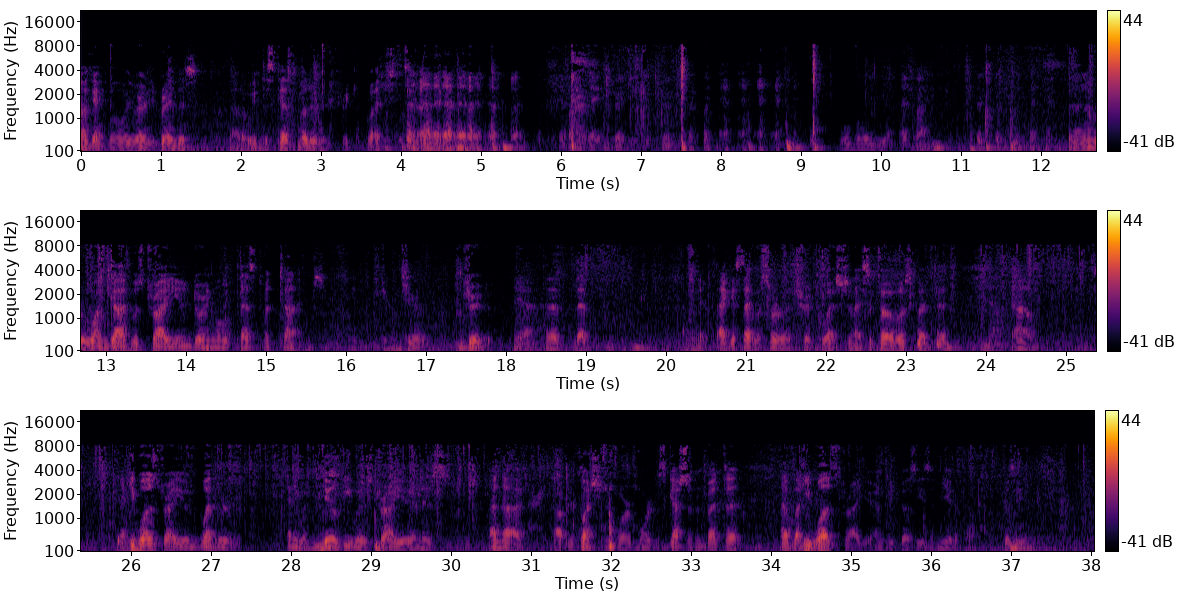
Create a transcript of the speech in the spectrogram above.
Okay, well, we ready to grade this? Now that we've discussed whether they're tricky questions. If I say it's tricky, it's tricky. We'll believe you. That's right. Uh, number one, God was triune during Old Testament times. True. True. Yeah, that, that I mean, I guess that was sort of a trick question, I suppose, but uh, um, yeah, he was triune. Whether anyone knew he was triune is another a question for more discussion, but uh, uh, but he was triune because he's immutable. Because he.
